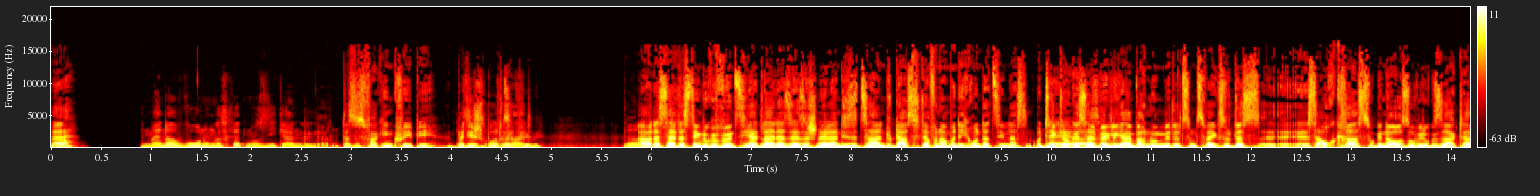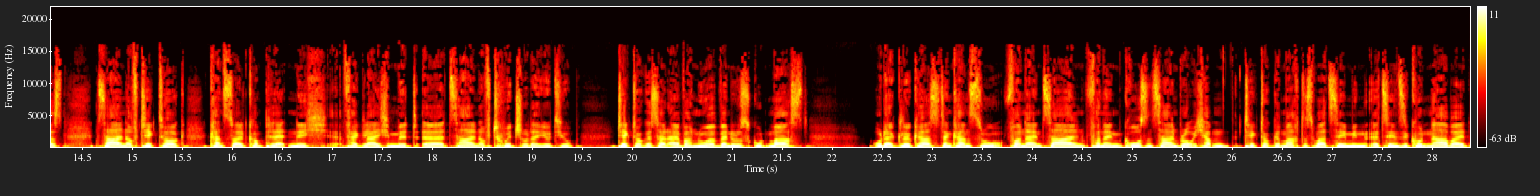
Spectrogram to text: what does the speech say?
Hä? In meiner Wohnung ist gerade Musik angegangen. Das ist fucking creepy. Bei Das dir ist spuckt ultra halt. creepy. Ja. Aber das ist halt das Ding, du gewöhnst dich halt leider sehr, sehr schnell an diese Zahlen. Du darfst dich davon aber nicht runterziehen lassen. Und TikTok Ja, ja, ist halt ist halt- wirklich einfach nur ein Mittel zum Zweck. So, das äh, ist auch krass, so genau so wie du gesagt hast. Zahlen auf TikTok kannst du halt komplett nicht äh, vergleichen mit äh, Zahlen auf Twitch oder YouTube. TikTok ist halt einfach nur, wenn du es gut machst oder Glück hast, dann kannst du von deinen Zahlen, von deinen großen Zahlen, Bro, ich habe einen TikTok gemacht, das war 10, Minu äh, 10 Sekunden Arbeit,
